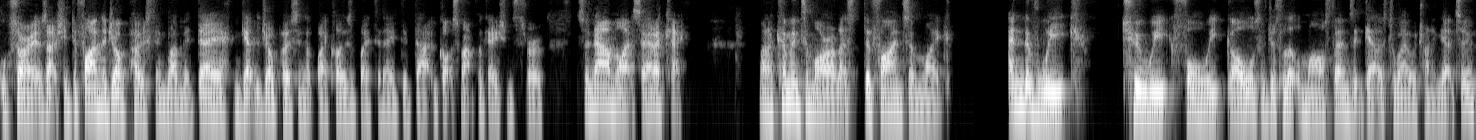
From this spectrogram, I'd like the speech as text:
oh, sorry, it was actually define the job posting by midday. I can get the job posting up by close of play today. Did that. Got some applications through. So now I'm like saying, okay, when I come in tomorrow, let's define some like end of week, two week, four week goals of just little milestones that get us to where we're trying to get to.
